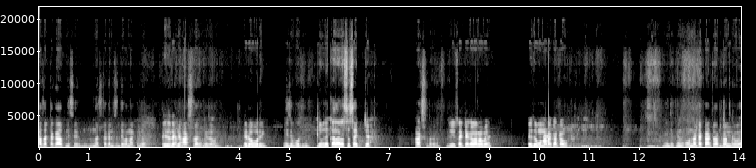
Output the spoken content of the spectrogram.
হাজার টাকা নিচে নশো টাকা নিচে দেবে না কিন্তু এই যে দেখেন। আটশো টাকা পেয়ে যাবেন। এটা বোরিং এই যে বোরিং এর মধ্যে কালার আছে চারটা। আটশো টাকা। জি চারটা কালার হবে। এই যে ওনারা কাট আউট এই দেখেন ওনাটা কাট আউট করা। থাকবে।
